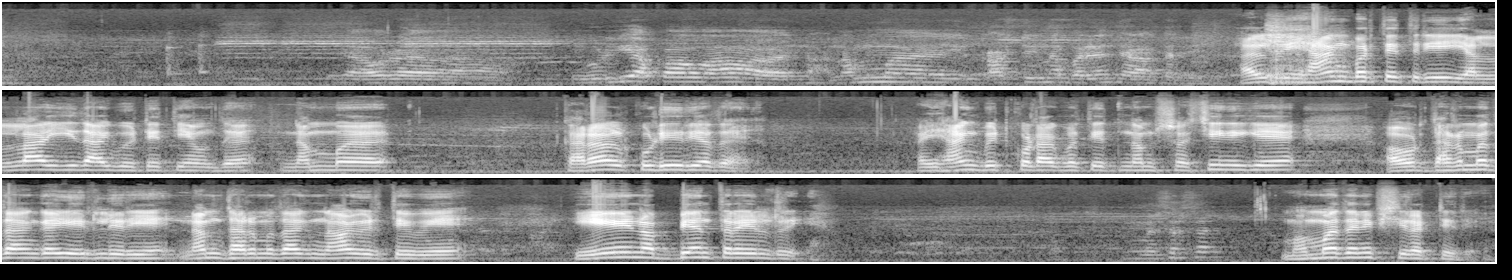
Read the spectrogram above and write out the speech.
ಅಲ್ರಿ ಹ್ಯಾಂಗೆ ಬರ್ತೈತೆ ರೀ ಎಲ್ಲ ಇದಾಗಿಬಿಟ್ಟೈತಿ ಅವ್ದು ನಮ್ಮ ಕರಾಳ್ ಕುಡೀರಿ ಅದು. ಹೆಂಗೆ ಬಿಟ್ಕೊಡಕ್ಕೆ ಬರ್ತಿತ್ತು? ನಮ್ಮ ಸಸಿನಿಗೆ ಅವ್ರ ಧರ್ಮದಂಗೆ ಇರಲಿ ರೀ ನಮ್ಮ ಧರ್ಮದಾಗ ನಾವು ಇರ್ತೀವಿ. ಏನು ಅಭ್ಯಂತರ ಇಲ್ಲ ರೀ ನಿಮ್ಮ ಹೆಸರು ಮೊಹಮ್ಮದ್ ಹನೀಫ್ ಶಿರಟ್ಟಿ ರೀ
